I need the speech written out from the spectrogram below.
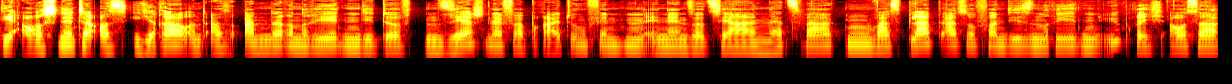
Die Ausschnitte aus Ihrer und aus anderen Reden, die dürften sehr schnell Verbreitung finden in den sozialen Netzwerken. Was bleibt also von diesen Reden übrig, außer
